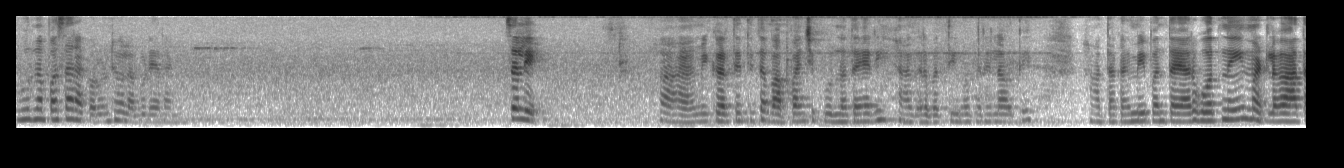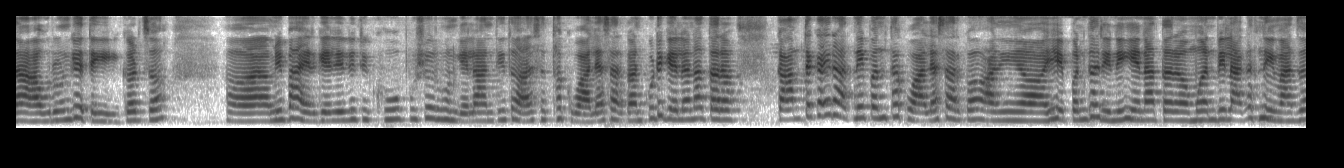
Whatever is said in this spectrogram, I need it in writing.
पूर्ण पसारा करून ठेवला गुड्याराने चले हां मी करते तिथं बाप्पांची पूर्ण तयारी. अगरबत्ती वगैरे लावते. आता काय मी पण तयार होत नाही. म्हटलं आता आवरून घेते इकडचं. मी बाहेर गेलेली ती खूप उशीर होऊन गेला. आणि तिथं असं थकवाल्यासारखं. आणि कुठे गेलं ना तर काम तर काही राहत नाही पण थकवा आल्यासारखं आणि हे पण घरी नाही आहे ना तर मन बी लागत नाही माझं.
